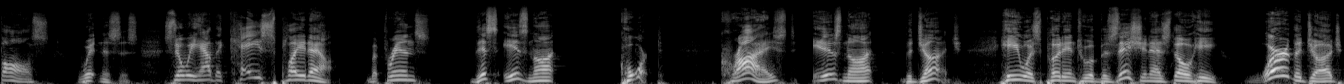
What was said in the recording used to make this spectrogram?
false witnesses. So we have the case played out. But friends, this is not court. Christ is not the judge. He was put into a position as though he were the judge.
